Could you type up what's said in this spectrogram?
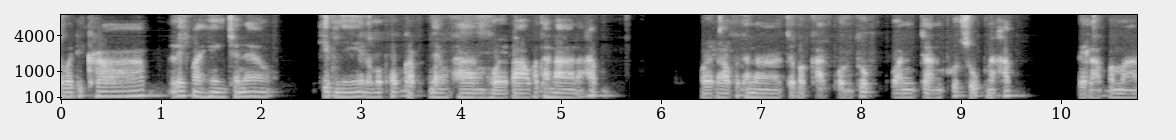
สวัสดีครับ เลขมาเฮงชาแนลคลิปนี้เรามาพบกับแนวทางหวยลาวพัฒนานะครับหวยลาวพัฒนาจะประกาศผลทุกวันจันทร์พุธศุกร์นะครับ เวลาประมาณ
